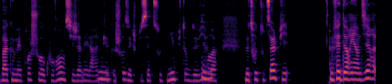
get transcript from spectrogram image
bah, que mes proches soient au courant si jamais il arrive mmh. quelque chose et que je puisse être soutenue plutôt que de mmh. vivre, le truc toute seule. Puis le fait de rien dire,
